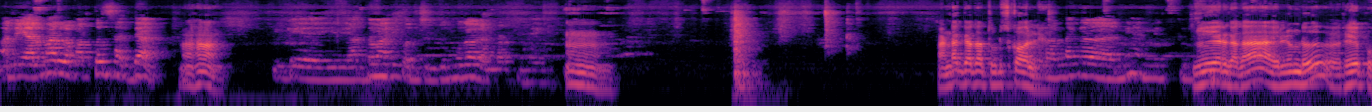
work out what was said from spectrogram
మన ఎలమార్లో మొత్తం సర్దాను. ఆహా. ఇంకే ఇది అర్థమని కొంచెం దుమ్ముగా కనబడుతుంది. పండగ కదా తుడుచుకోవాలి న్యూ ఇయర్ కదా ఎల్లుండు రేపు.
